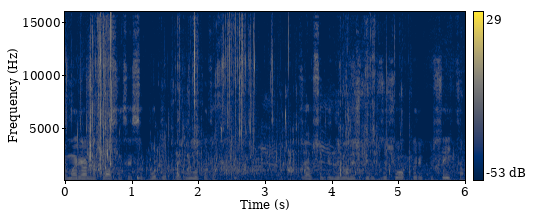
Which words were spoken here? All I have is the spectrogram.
Тема реально класна, цей собор для прогулок. Взяв собі невеличкий рюкзачок, перекусить там.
